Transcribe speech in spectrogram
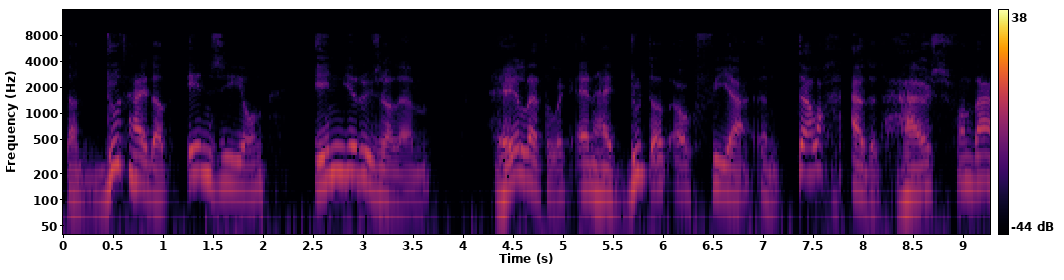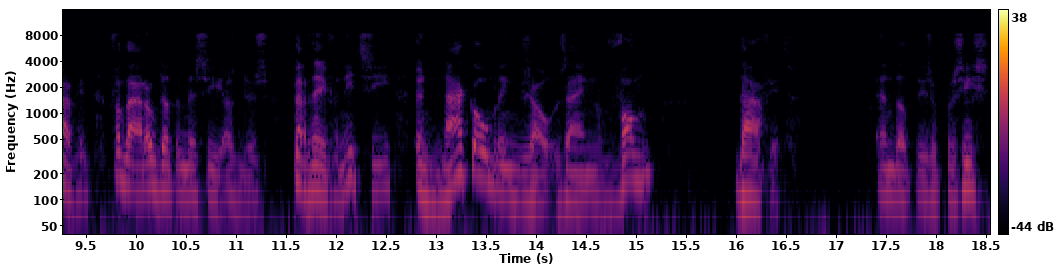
dan doet hij dat in Zion, in Jeruzalem, Heel letterlijk. En hij doet dat ook via een telg uit het huis van David. Vandaar ook dat de Messias dus per definitie een nakomeling zou zijn van David. En dat is ook precies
